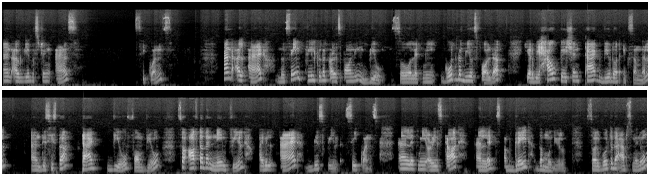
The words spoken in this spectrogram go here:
and I'll give the string as sequence and I'll add the same field to the corresponding view. So let me go to the views folder. Here we have patient tag view.xml and this is the tag view form view. So after the name field i will add this field sequence. And let me restart and let's upgrade the module. So i'll go to the apps menu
